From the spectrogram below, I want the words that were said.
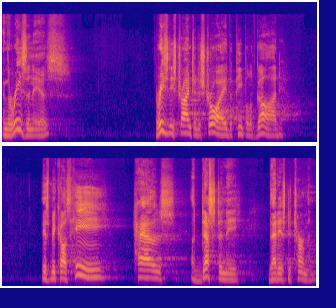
And the reason is the reason he's trying to destroy the people of God is because he has a destiny that is determined.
